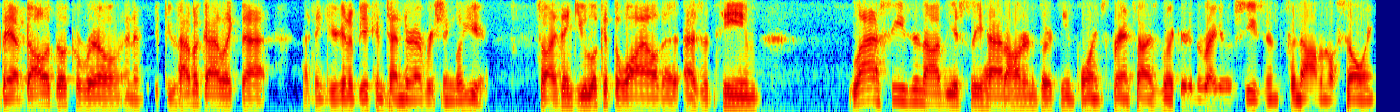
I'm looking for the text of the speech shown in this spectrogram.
They have Dollar Bill Kirill, and if, if you have a guy like that, I think you're going to be a contender every single year. So I think you look at the Wild as a team – Last season, obviously, had 113 points, franchise record in the regular season, phenomenal showing,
